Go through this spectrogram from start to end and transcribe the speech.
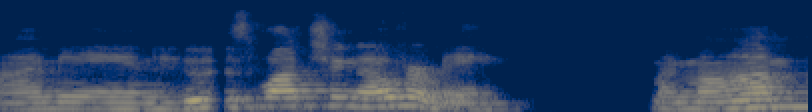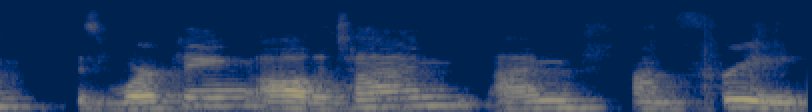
I mean, who's watching over me? My mom is working all the time. I'm, I'm free.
